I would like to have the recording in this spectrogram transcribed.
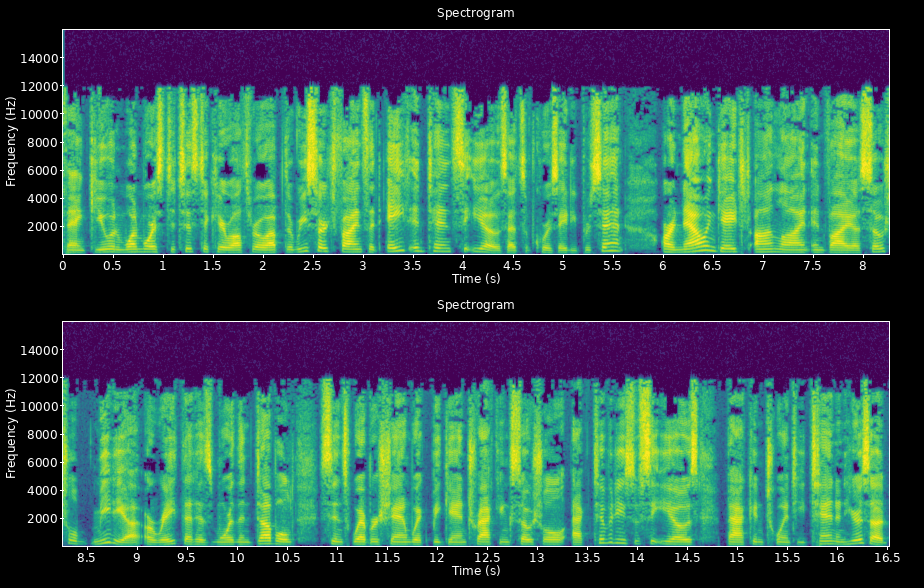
Thank you. And one more statistic here I'll throw up. The research finds that 8 in 10 CEOs, that's of course 80%, are now engaged online and via social media, a rate that has more than doubled since Weber Shandwick began tracking social activities of CEOs back in 2010. And here's a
